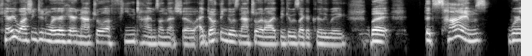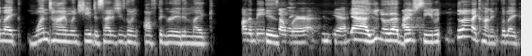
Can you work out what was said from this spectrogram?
Kerry Washington wore her hair natural a few times on that show. I don't think it was natural at all. I think it was like a curly wig. But the times were like one time when she decided she's going off the grid and like on the beach somewhere. Like, yeah. Yeah, you know that beach I, scene, which is still iconic, but like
